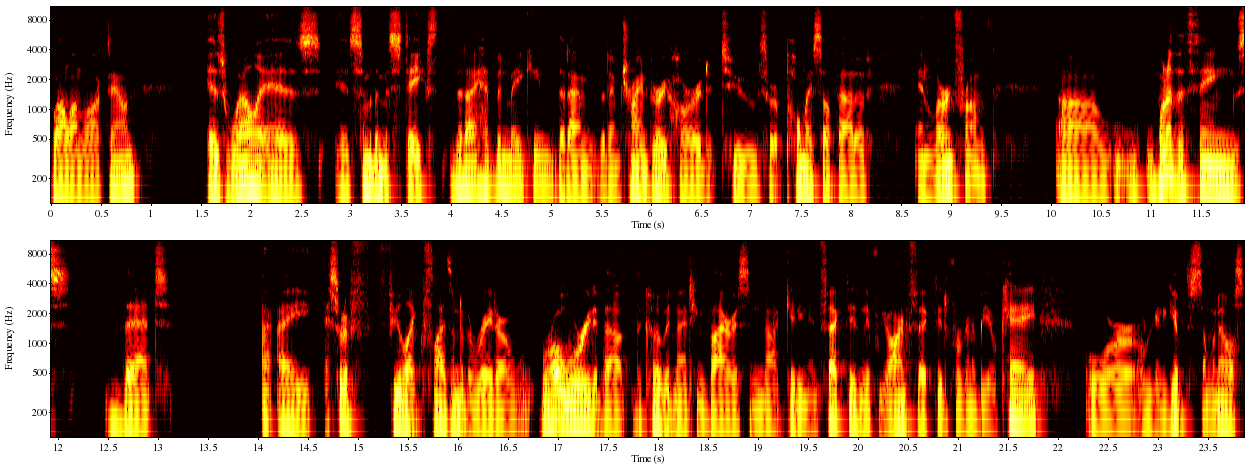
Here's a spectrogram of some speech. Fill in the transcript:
while on lockdown, as well as, as some of the mistakes that I have been making that I'm that I'm trying very hard to sort of pull myself out of and learn from. Uh, one of the things that I, I sort of feel like flies under the radar. We're all worried about the COVID 19 virus and not getting infected. And if we are infected, if we're going to be okay, or are we going to give it to someone else?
